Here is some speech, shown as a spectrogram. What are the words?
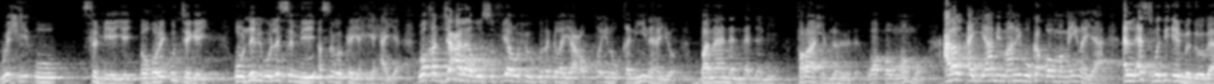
wixii uu sameeyey oo horay u tegey oo nebigu la sameeyey asagoo ka yaxyaxaya. Waqad jacala abu sufyaan wuxuu gudagalayaa codto inuu qaniinahayo banaana nadami faraax ibnahooda. Waa qowmamo cala alayaami maalin buu ka qowmamaynayaa alswadi ee madooba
